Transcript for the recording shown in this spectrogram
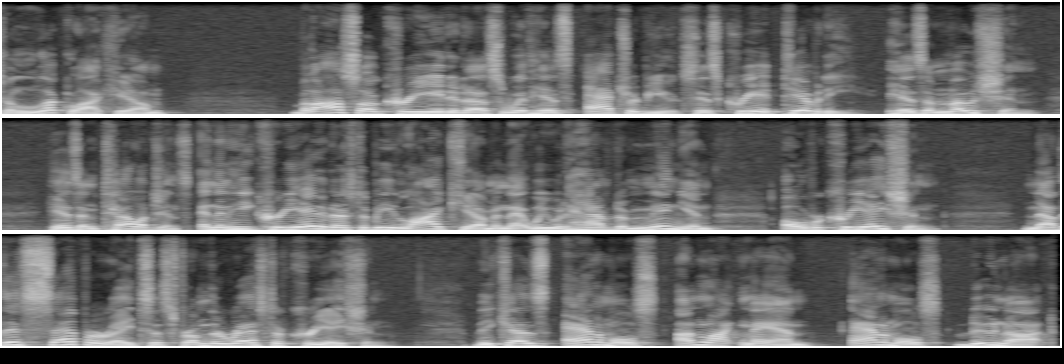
to look like Him but also created us with his attributes, his creativity, his emotion, his intelligence. And then he created us to be like him and that we would have dominion over creation. Now, this separates us from the rest of creation because animals, unlike man, animals do not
